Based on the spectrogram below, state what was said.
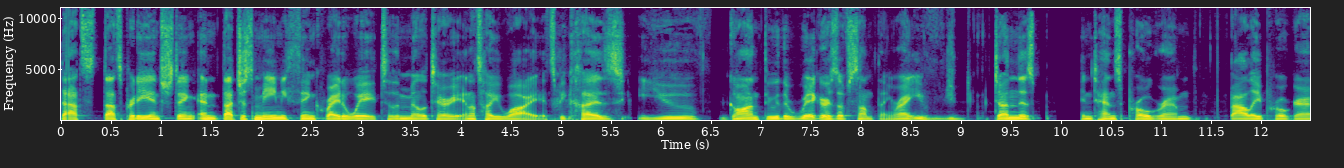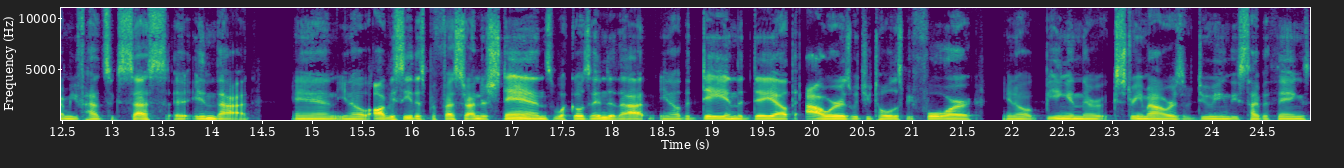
That's that's pretty interesting, and that just made me think right away to the military, and I'll tell you why. It's because you've gone through the rigors of something, right? You've, you've done this intense program, ballet program. You've had success uh, in that, and you know, obviously, this professor understands what goes into that. You know, the day in, the day out, the hours, which you told us before. You know, being in their extreme hours of doing these type of things,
